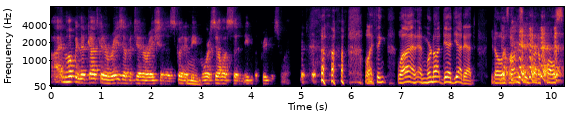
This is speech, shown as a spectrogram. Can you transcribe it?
I'm hoping that God's going to raise up a generation that's going to be hmm. more zealous than even the previous one. well, I think well, and, and, we're not dead yet, Ed. You know, no. as long as we've got a pulse,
